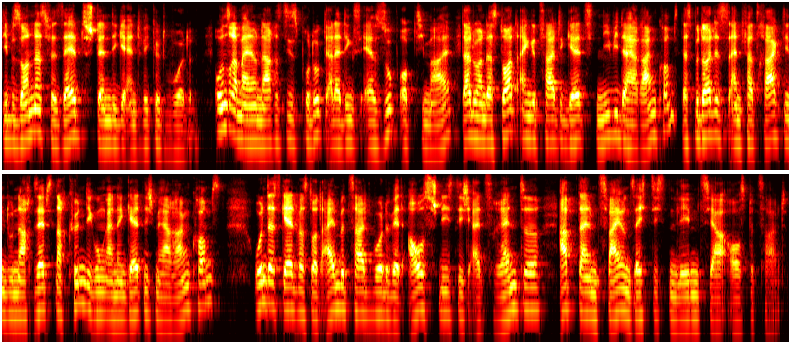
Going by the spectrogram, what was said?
die besonders für Selbstständige entwickelt wurde. Unserer Meinung nach ist dieses Produkt allerdings eher suboptimal, da du an das dort eingezahlte Geld nie wieder herankommst. Das bedeutet, es ist ein Vertrag, den du nach, selbst nach Kündigung an dein Geld nicht mehr herankommst. Und das Geld, was dort einbezahlt wurde, wird ausschließlich als Rente ab deinem 62. Lebensjahr ausbezahlt.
